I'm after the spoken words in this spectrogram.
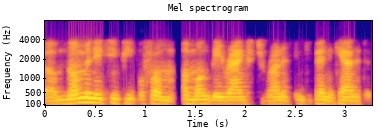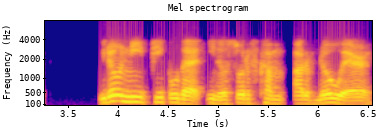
um, nominating people from among their ranks to run as independent candidates. We don't need people that you know sort of come out of nowhere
